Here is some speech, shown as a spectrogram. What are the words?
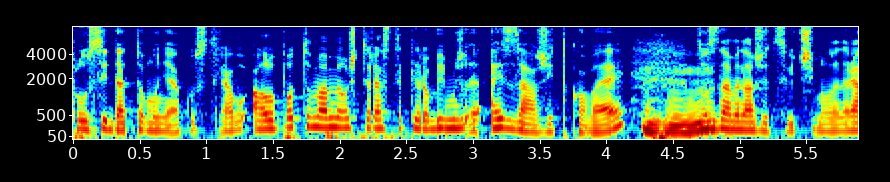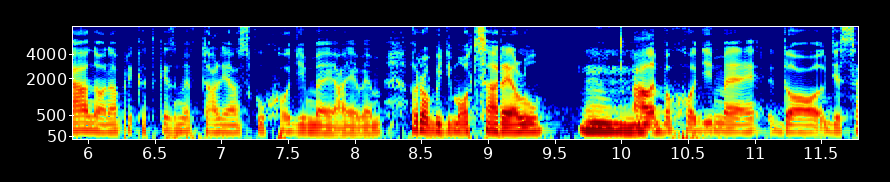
plus si dať tomu nejakú stravu. Ale potom máme už teraz také, robím že aj zážitkové. Mm-hmm. To znamená, že cvičíme len ráno a napríklad keď sme v Taliansku, chodíme, ja neviem, robiť mozzarelu, Mm. Alebo chodíme do, kde sa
